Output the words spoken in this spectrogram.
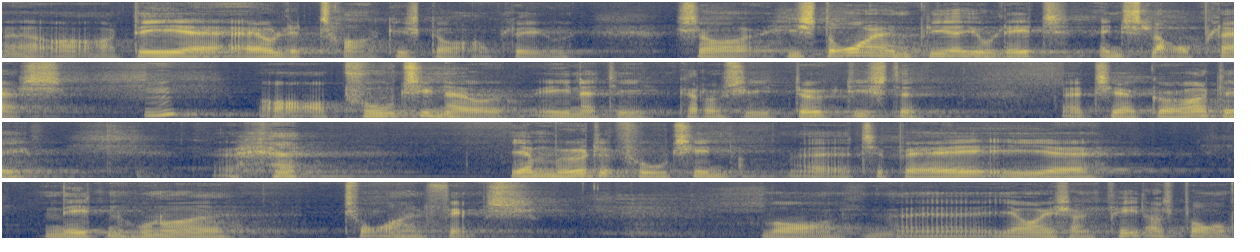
Og det er jo lidt tragisk at opleve. Så historien bliver jo lidt en slagplads. Mm. Og Putin er jo en af de, kan du sige, dygtigste til at gøre det. Jeg mødte Putin tilbage i 1992, hvor jeg var i St. Petersborg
